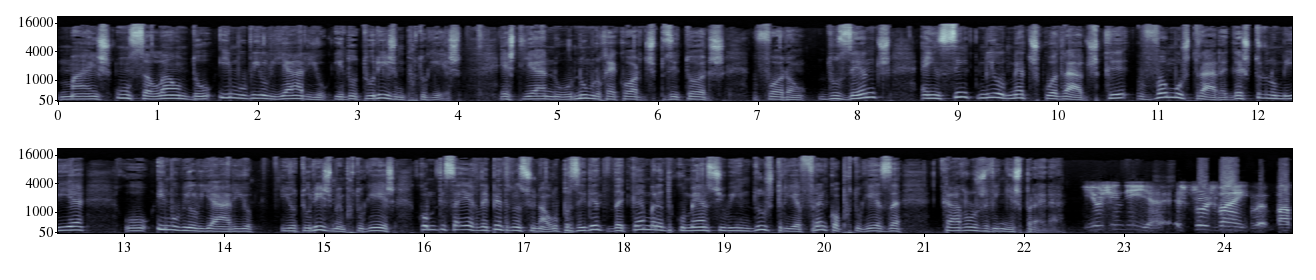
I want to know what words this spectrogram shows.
mais um salão do imobiliário e do turismo português. Este ano o número recorde de expositores foram 200 em 5 mil metros quadrados que vão mostrar a gastronomia, o imobiliário e o turismo em português, como disse a RDP Internacional o presidente da Câmara de Comércio e Indústria Franco-Portuguesa, Carlos Vinhas Pereira. E hoje em dia as pessoas vêm para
